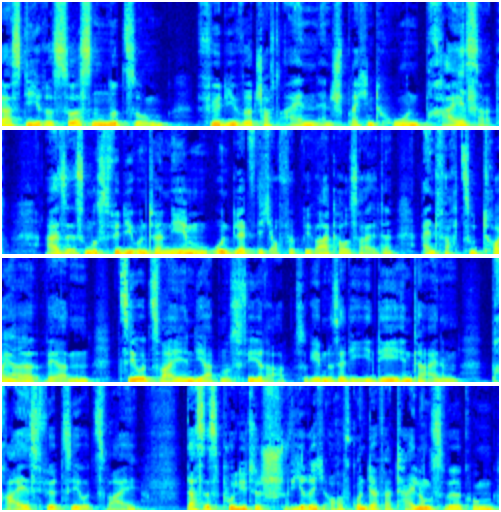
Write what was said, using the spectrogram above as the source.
dass die Ressourcennutzung für die Wirtschaft einen entsprechend hohen Preis hat. Also es muss für die Unternehmen und letztlich auch für Privathaushalte einfach zu teuer werden, CO2 in die Atmosphäre abzugeben. Das ist ja die Idee hinter einem Preis für CO2. Das ist politisch schwierig, auch aufgrund der Verteilungswirkungen,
